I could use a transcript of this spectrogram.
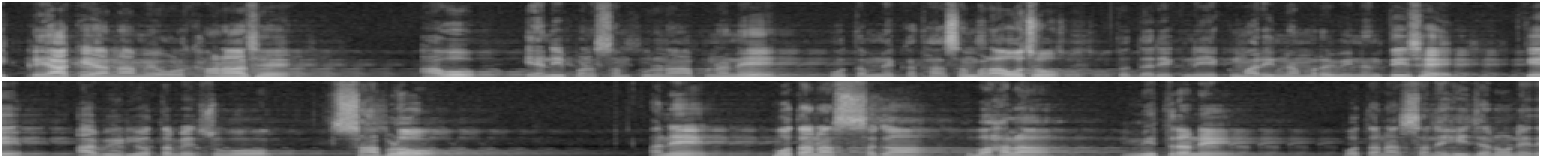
એ કયા કયા નામે ઓળખાણા છે? આવો એની પણ સંપૂર્ણ આપણને હું તમને કથા સંભળાવું છું. તો દરેકને એક મારી નમ્ર વિનંતી છે કે આ વીડિયો તમે જુઓ, સાંભળો અને પોતાના સગા વહાલા મિત્રને પોતાના સ્નેહીજનોને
